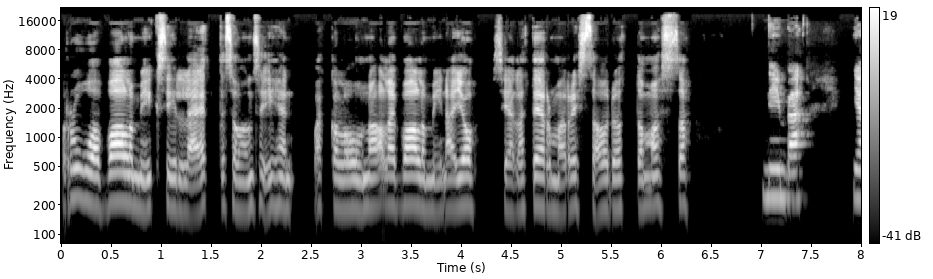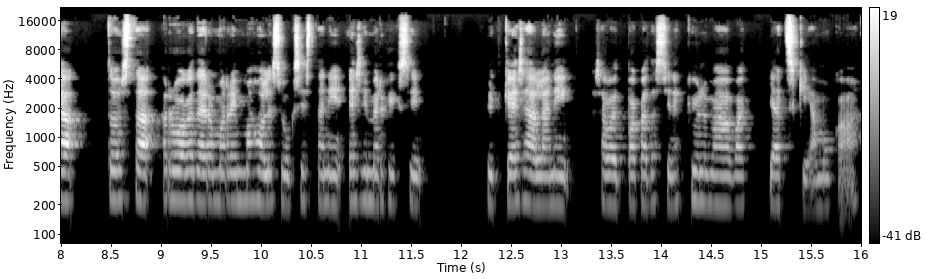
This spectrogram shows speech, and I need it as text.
ruoan valmiiksi sille, että se on siihen vaikka lounaalle valmiina jo siellä termarissa odottamassa. Niinpä. Ja tuosta ruokatermarin mahdollisuuksista, niin esimerkiksi nyt kesällä, niin sä voit pakata sinne kylmää vaikka jätskiä mukaan.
